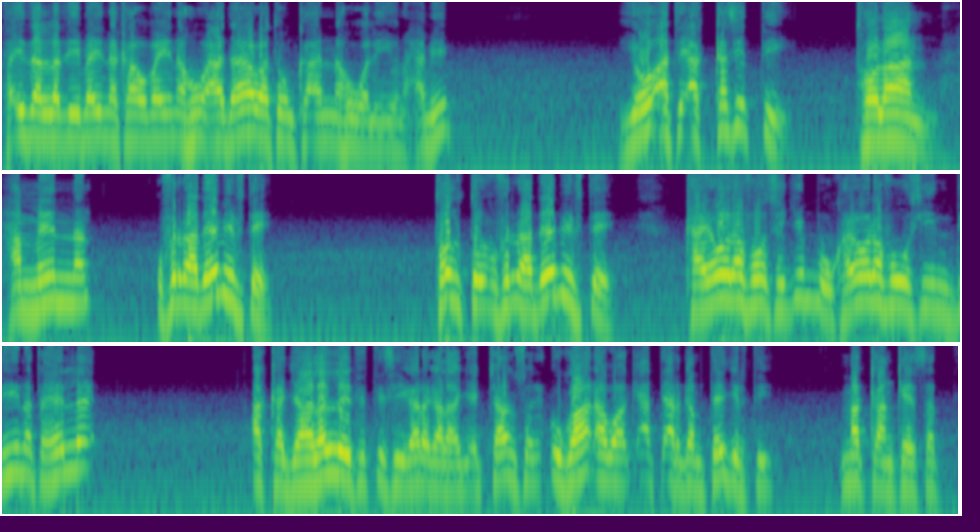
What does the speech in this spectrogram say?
فإذا الذي بينك وبينه عداوة كأنه ولي حميم يو أتي أكستي تولان همين وفرا ديبفته تولت وفرا ديبفته كيو لفو سجبو كيو لفو سين دينة هلّي akka jaalalleetitti sii gara galaa jechaan sun dhugaadha waaqeatti argamtee jirti makkaan keessatti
